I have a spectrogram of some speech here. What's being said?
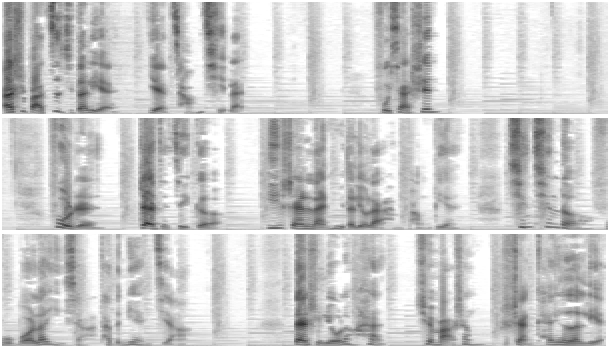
而是把自己的脸掩藏起来，俯下身。妇人站在这个衣衫褴褛的流浪汉旁边。轻轻地抚摸了一下他的面颊，但是流浪汉却马上闪开了脸。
